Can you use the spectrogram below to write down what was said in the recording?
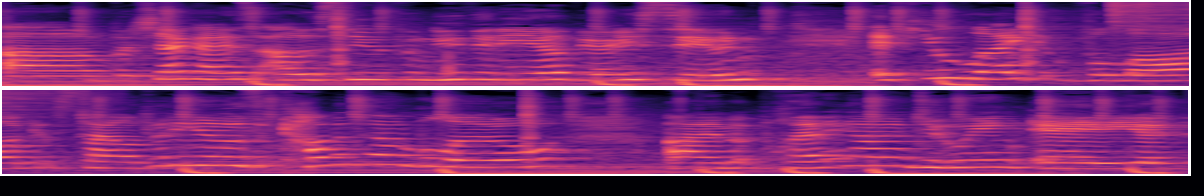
Um, but yeah guys, I will see you with a new video very soon. If you like vlog style videos, comment down below. I'm planning on doing a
